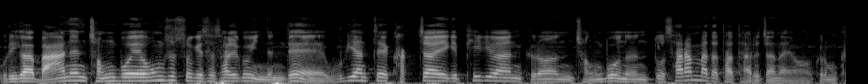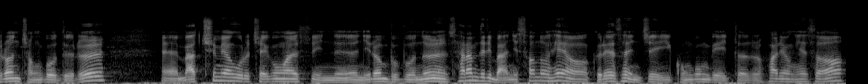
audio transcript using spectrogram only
우리가 많은 정보의 홍수 속에서 살고 있는데 우리한테 각자에게 필요한 그런 정보는 또 사람마다 다 다르잖아요. 그럼 그런 정보들을 에, 맞춤형으로 제공할 수 있는 이런 부분을 사람들이 많이 선호해요. 그래서 이제 이 공공 데이터를 활용해서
